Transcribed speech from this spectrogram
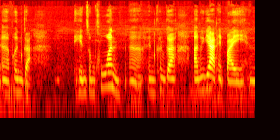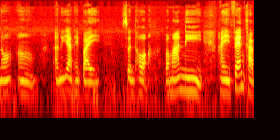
เอ่อเพิ่นก็ เห็นสมควรอ่าเห็นเพิ่นก็อนุญาตให้ไปเนาะอ่าอนุญาตให้ไปสันเถาะประมาณนี้ ให้แฟนคลับ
